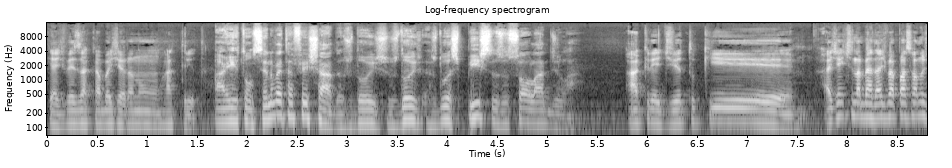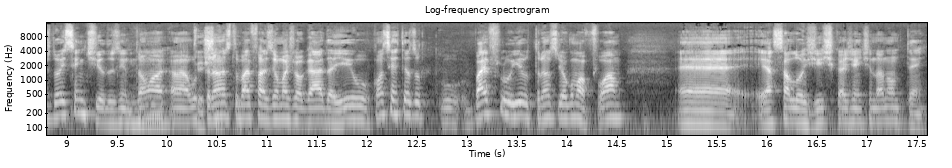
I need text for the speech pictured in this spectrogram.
que às vezes acaba gerando um atrito. A Ayrton Senna vai estar fechada, os dois, os dois, as duas pistas, ou só o lado de lá? Acredito que a gente, na verdade, vai passar nos dois sentidos. Então, uhum, a, a, o trânsito vai fazer uma jogada aí, o, com certeza o, vai fluir o trânsito de alguma forma é, essa logística a gente ainda não tem.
